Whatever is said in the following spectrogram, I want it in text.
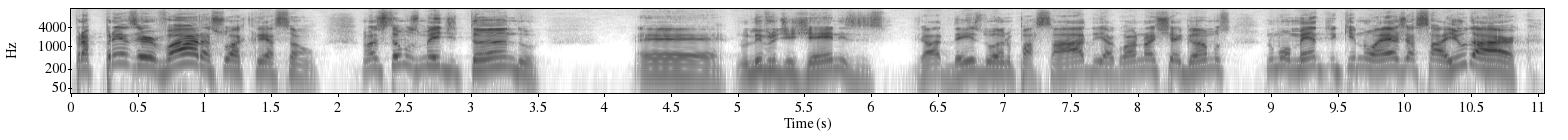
para preservar a sua criação. Nós estamos meditando é, no livro de Gênesis, já desde o ano passado, e agora nós chegamos no momento em que Noé já saiu da arca.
